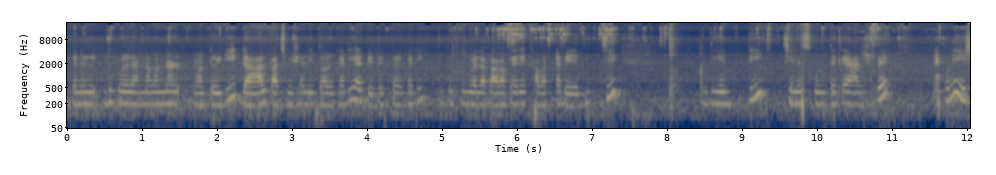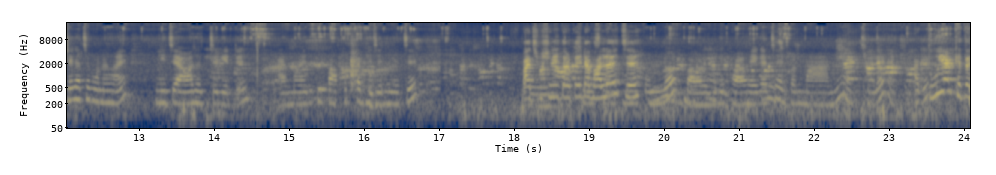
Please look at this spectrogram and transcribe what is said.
এখানে দুপুরে রান্না বান্নার আমার তৈরি ডাল, পাঁচমিশালি তরকারি আর পেঁপের তরকারি। দুপুরবেলা বাবাকে আগে খাবারটা বেড়ে দিচ্ছি। দিয়ে দিই, ছেলে স্কুল থেকে আসবে। এখনই এসে গেছে মনে হয়। নিচে আওয়াজ হচ্ছে গেটে আর মা এদিকে পাঁপড়টা ভেজে নিয়েছে। পাঁচ মিশালি তরকারিটা ভালো হয়েছে? করল বাবার ওদিকে খাওয়া হয়ে গেছে। এরপর মা আমি আর ছেলে আর তুই আর খেতে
